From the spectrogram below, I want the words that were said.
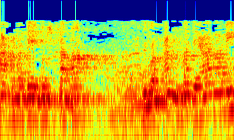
احمد مشتبہ محمد عربی،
